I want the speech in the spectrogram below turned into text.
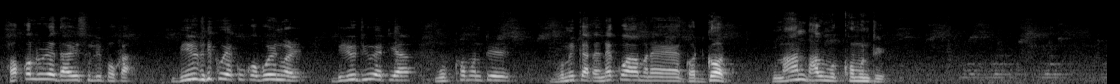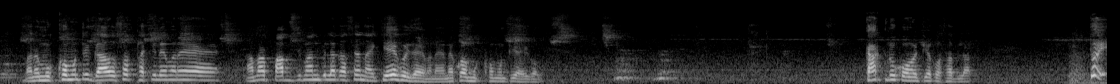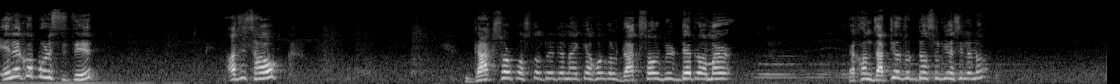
সকলোৰে দাড়ি চুলি পকা। বিৰোধীকো একো ক'বই নোৱাৰি। বিৰোধীও এতিয়া মুখ্যমন্ত্ৰীৰ ভূমিকাত এনেকুৱা মানে গদগদ। ইমান ভাল মুখ্যমন্ত্ৰী। মানে মুখ্যমন্ত্ৰী গাঁৱৰ ওচৰত থাকিলে মানে আমাৰ পাপ যিমানবিলাক আছে নাইকিয়াই হৈ যায় মানে এনেকুৱা মুখ্যমন্ত্ৰী আহি গ'ল। কাকনো কওঁ এতিয়া কথাবিলাক। তো এনেকুৱা পৰিস্থিতিত আজি চাওক ড্ৰাগছৰ প্ৰশ্নটো এতিয়া নাইকিয়া হৈ গ'ল। ড্ৰাগছৰ বিৰুদ্ধেতো আমাৰ এখন জাতীয় যুদ্ধ চলি আছিলে ন?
